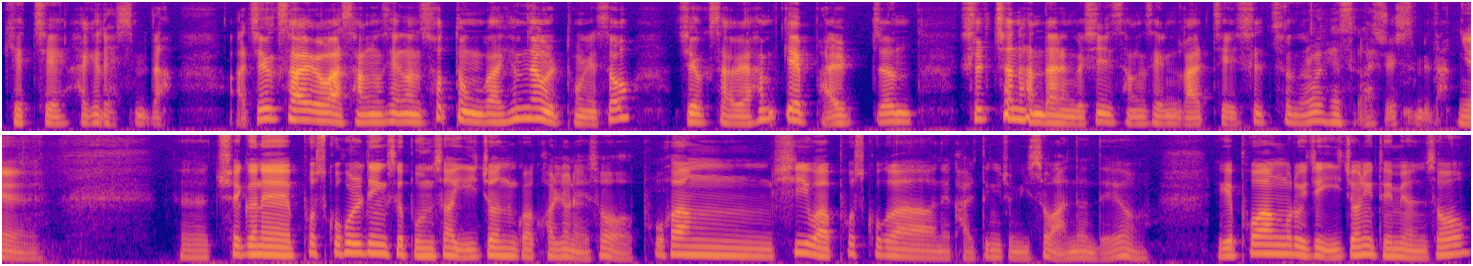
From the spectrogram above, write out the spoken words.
개최하기로 했습니다. 아, 지역사회와 상생은 소통과 협력을 통해서 지역사회와 함께 발전 실천한다는 것이 상생 가치의 실천으로 해석할 수 있습니다. 예. 그 최근에 포스코 홀딩스 본사 이전과 관련해서 포항시와 포스코 간의 갈등이 좀 있어 왔는데요. 이게 포항으로 이제 이전이 되면서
